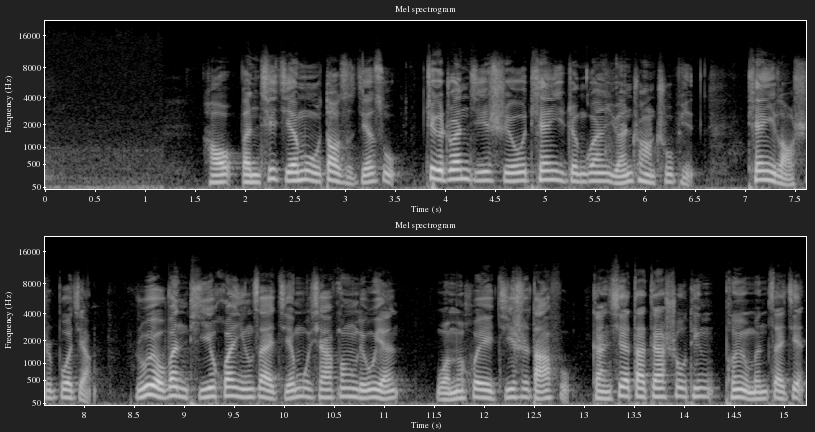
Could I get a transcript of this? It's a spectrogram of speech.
好，本期节目到此结束。这个专辑是由天意正观原创出品，天意老师播讲。如有问题，欢迎在节目下方留言，我们会及时答复。感谢大家收听，朋友们再见。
